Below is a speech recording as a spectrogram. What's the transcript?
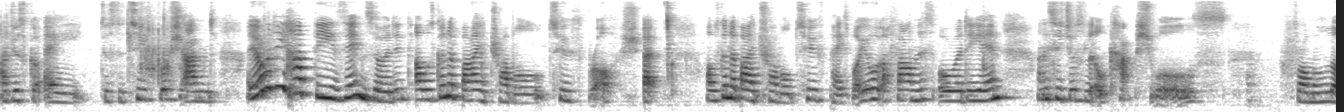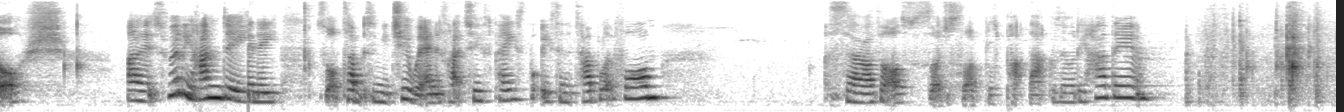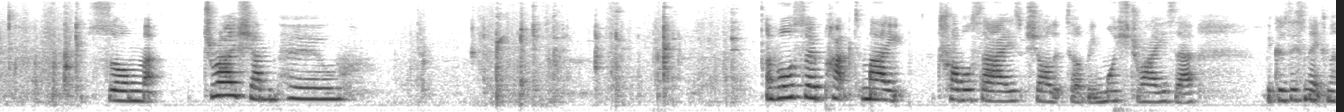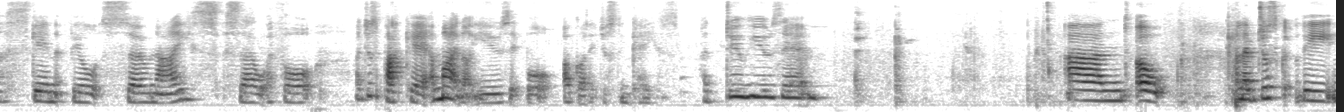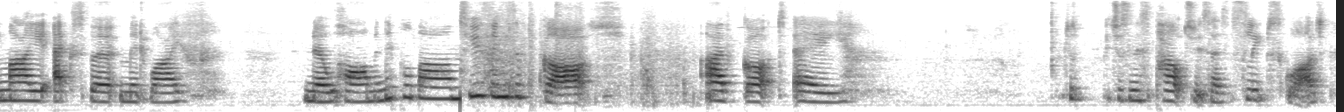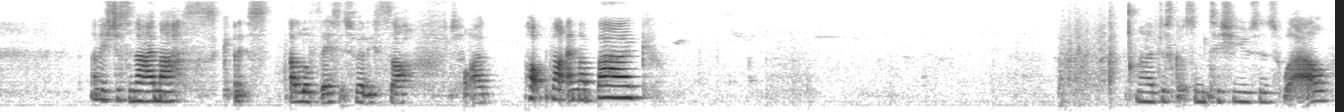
I've just got a just a toothbrush and I already had these in so I did I was gonna buy a travel toothbrush uh, I was gonna buy travel toothpaste but I, I found this already in and this is just little capsules from Lush and it's really handy any sort of tablets and you chew it and it's like toothpaste but it's in a tablet form so I thought I just thought I'd just pack that because I already had it some dry shampoo I've also packed my travel size Charlotte Tilbury moisturiser because this makes my skin feel so nice so I thought I'd just pack it. I might not use it but I've got it just in case I do use it. And oh and I've just got the My Expert Midwife No Harm Nipple Balm. A few things I've got. I've got a just it's just in this pouch and it says Sleep Squad. And it's just an eye mask and it's I love this, it's really soft. I pop that in my bag. And I've just got some tissues as well.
